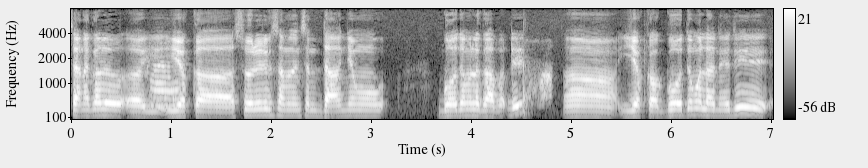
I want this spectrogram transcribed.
శనగలు ఈ- యొక్క సూర్యుడికి సంబంధించిన ధాన్యము గోధుమలు కాబట్టి ఈ యొక్క గోధుమలు అనేది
